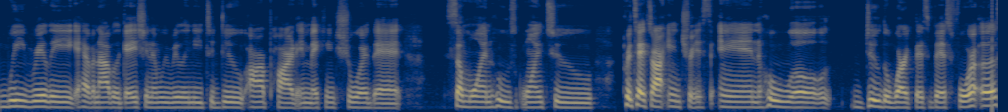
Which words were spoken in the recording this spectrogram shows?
we really have an obligation and we really need to do our part in making sure that someone who's going to protect our interests and who will do the work that's best for us.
